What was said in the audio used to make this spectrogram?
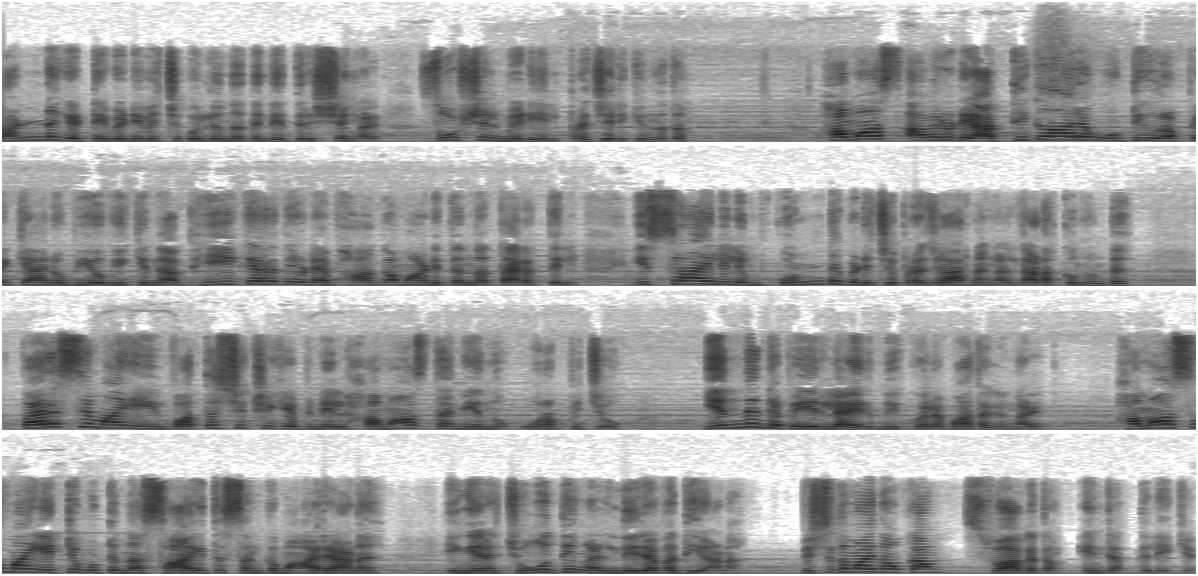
കണ്ണുകെട്ടി വെടിവെച്ച് കൊല്ലുന്നതിന്റെ ദൃശ്യങ്ങൾ സോഷ്യൽ മീഡിയയിൽ പ്രചരിക്കുന്നത്. ഹമാസ് അവരുടെ അധികാരം ഊട്ടിയുറപ്പിക്കാൻ ഉപയോഗിക്കുന്ന ഭീകരതയുടെ ഭാഗമാണിതെന്ന തരത്തിൽ ഇസ്രായേലിലും കൊണ്ടുപിടിച്ച് പ്രചാരണങ്ങൾ നടക്കുന്നുണ്ട്. പരസ്യമായി ഈ വധശിക്ഷയ്ക്ക് പിന്നിൽ ഹമാസ് തന്നെയെന്ന് ഉറപ്പിച്ചോ. എന്തിന്റെ പേരിലായിരുന്നു ഈ കൊലപാതകങ്ങൾ? ഹമാസുമായി ഏറ്റുമുട്ടുന്ന സായുധ സംഘം ആരാണ്? ഇങ്ങനെ ചോദ്യങ്ങൾ നിരവധിയാണ്. വിശദമായി നോക്കാം. സ്വാഗതം. ഇൻഡപ്തിലേക്ക്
